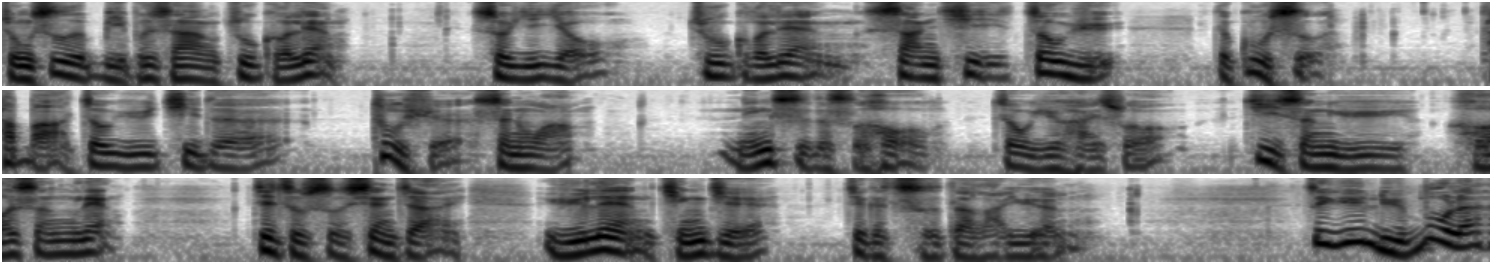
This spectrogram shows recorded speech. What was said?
总是比不上诸葛亮，所以有诸葛亮三气周瑜的故事。他把周瑜气得吐血身亡，临死的时候，周瑜还说：“既生瑜，何生亮？”这就是现在“瑜亮情结”这个词的来源。至于吕布呢，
